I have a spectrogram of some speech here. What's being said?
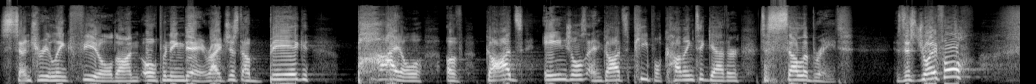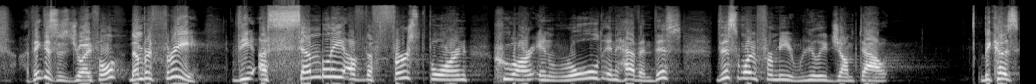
CenturyLink Field on opening day, right? Just a big pile of God's angels and God's people coming together to celebrate. Is this joyful? I think this is joyful. Number three, the assembly of the firstborn who are enrolled in heaven. This, this one for me really jumped out because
